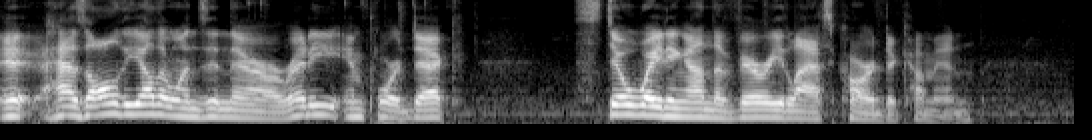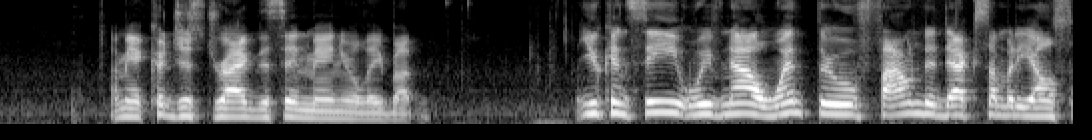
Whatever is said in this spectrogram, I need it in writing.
It has all the other ones in there already. Import deck. Still waiting on the very last card to come in. I mean, I could just drag this in manually, but you can see we've now went through, found a deck somebody else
